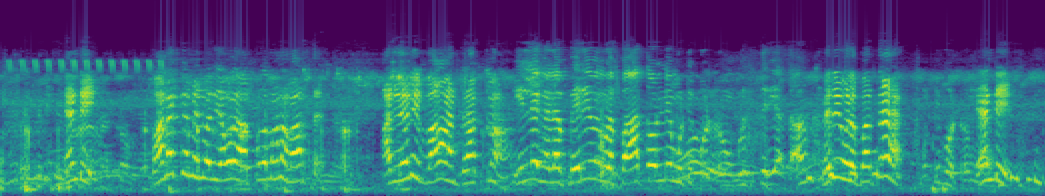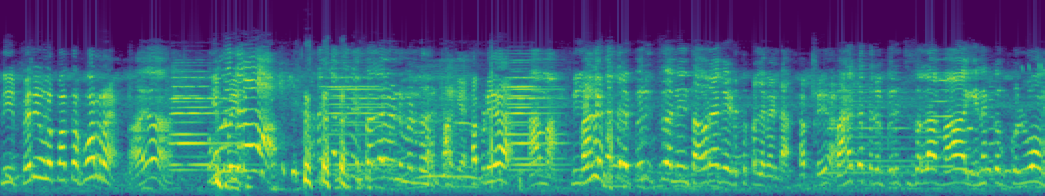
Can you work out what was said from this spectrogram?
போ ஏண்டி வணக்கம் என்பது எவ்வளவு அற்புதமான வார்த்தை. அது ஏடி வா ரக்கம். இல்லைங்கள பெரியவங்களை பார்த்த உடனே முட்டி போட்டுரும். உங்களுக்கு தெரியாதா? பெரியவங்களை பார்த்த முட்டி போட்டுரும் ஏண்டி நீ பெரியவங்களை பார்த்தா போடுற. ஆயா. அப்படியா? ஆமா. வணக்கத்துல பிரிச்சு நீ தவறாக எடுத்துக்கொள்ள வேண்டாம்? வணக்கத்துல பிரிச்சு சொல்ல வா இணக்கம் கொள்வோம்.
